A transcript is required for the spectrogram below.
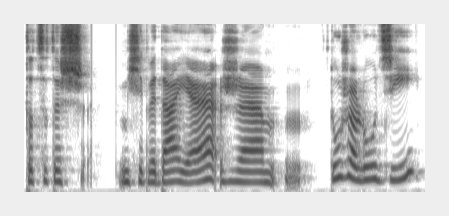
to, co też mi się wydaje, że dużo ludzi,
